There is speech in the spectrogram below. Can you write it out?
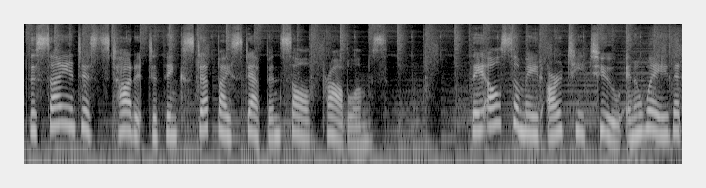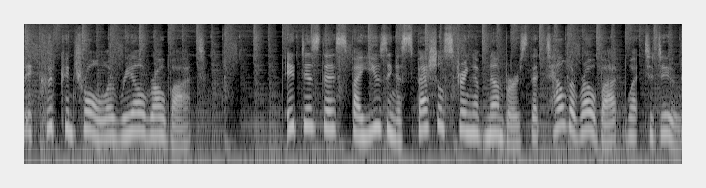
The scientists taught it to think step by step and solve problems. They also made RT2 in a way that it could control a real robot. It does this by using a special string of numbers that tell the robot what to do.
